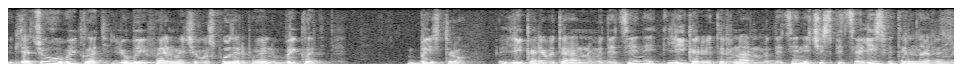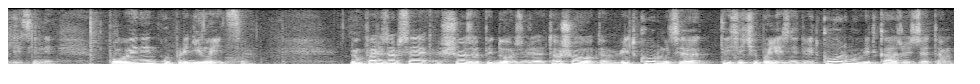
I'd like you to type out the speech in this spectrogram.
Для цього виклад будь-який фермер чи господар повинен виклати бистро лікаря ветеринарної медицини, лікар ветеринарної медицини чи спеціаліст ветеринарної медицини повинен оприділитися. Ну, перш за все, що за підозрює? То, що там від корму, це тисячі болезней від корму відказуються. Там.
